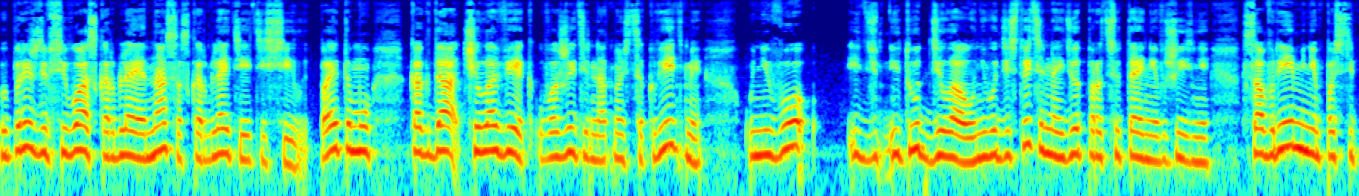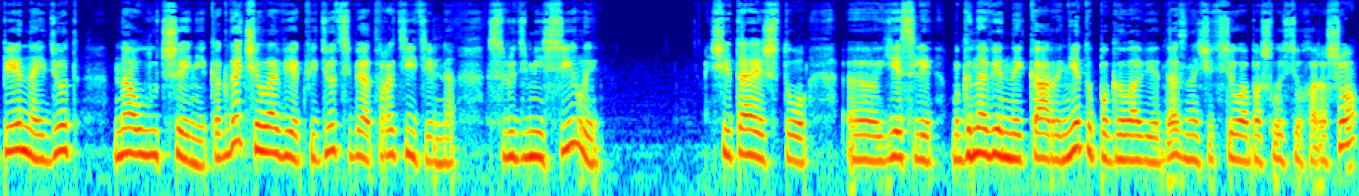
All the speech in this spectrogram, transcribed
Вы прежде всего, оскорбляя нас, оскорбляете эти силы. Поэтому, когда человек уважительно относится к ведьме, у него идут дела, у него действительно идет процветание в жизни. Со временем постепенно идет на улучшение. Когда человек ведет себя отвратительно с людьми силы, считая, что э, если мгновенной кары нету по голове, да, значит все обошлось, все хорошо,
